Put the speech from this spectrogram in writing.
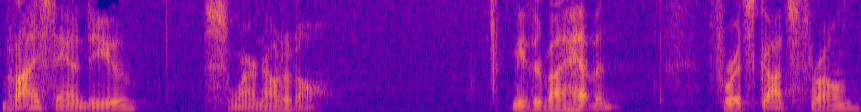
But I say unto you, swear not at all. Neither by heaven, for it's God's throne,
